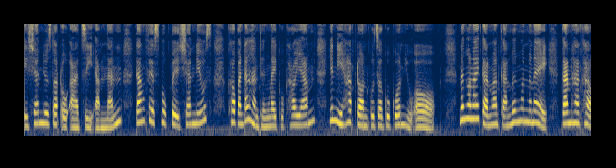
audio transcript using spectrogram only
ดิชันนิวส์ .org อำนั้น ดัง Facebook Page ชันนิวส์เข้าปันดั้งหันถึงในกูข่าวย้ำยินดีฮับดอนกูจะกูก้นอยู่ออ นั่งเอาไล่การวานการเมืองมันมื่อไหนการหาข่าว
